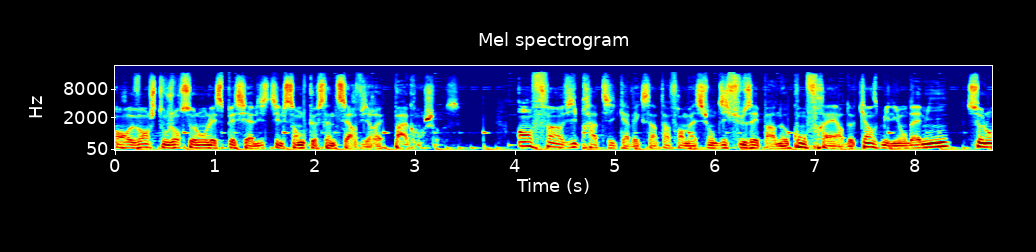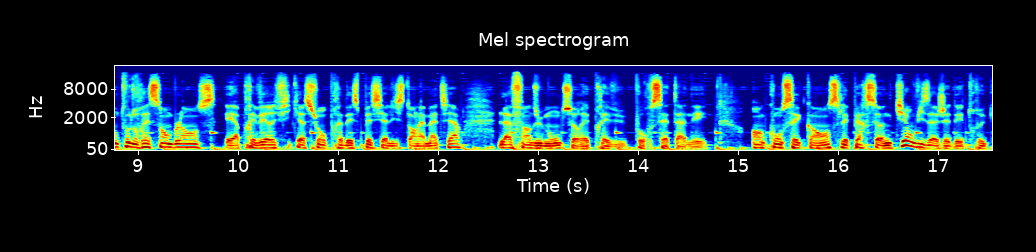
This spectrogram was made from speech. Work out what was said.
En revanche, toujours selon les spécialistes, il semble que ça ne servirait pas à grand-chose. Enfin, vie pratique avec cette information diffusée par nos confrères de 15 millions d'amis. Selon toute vraisemblance et après vérification auprès des spécialistes en la matière, la fin du monde serait prévue pour cette année. En conséquence, les personnes qui envisageaient des trucs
